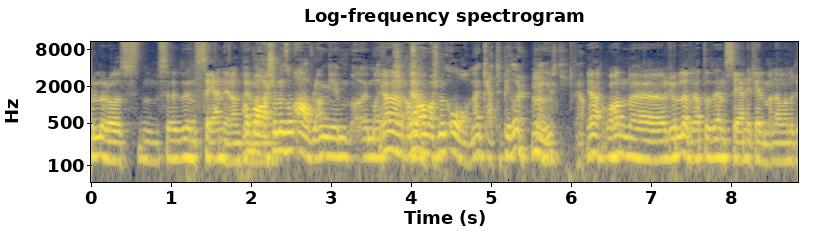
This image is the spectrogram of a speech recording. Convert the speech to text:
ruller da en scene i den filmen. Han var som en sånn avlang eh, mark. Ja, Altså, ja. han var som en åme, en caterpillar, på Mm. engelsk. Ja. Ja, og han uh, ruller rett og slett en scene i filmen der han ruller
